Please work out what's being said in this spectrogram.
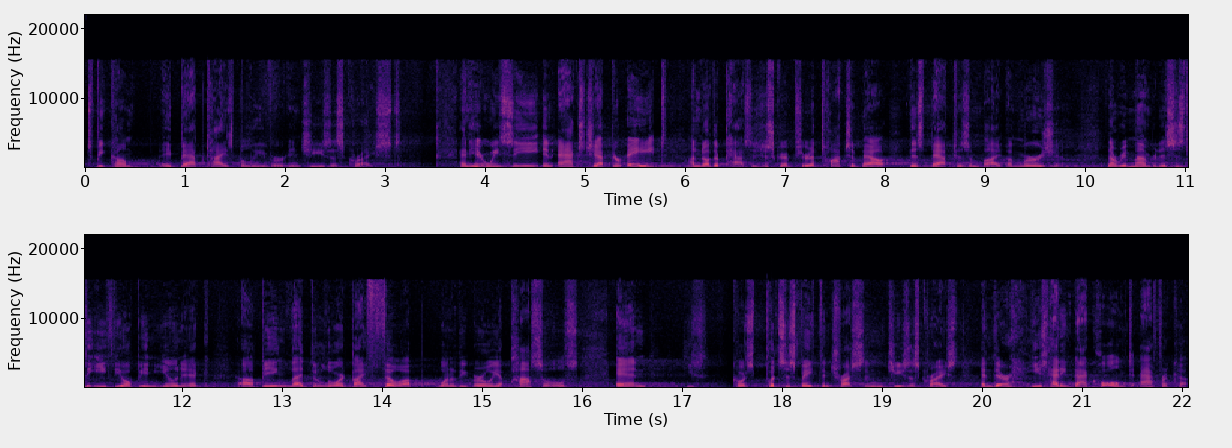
to become a baptized believer in Jesus Christ. And here we see in Acts chapter 8 another passage of scripture that talks about this baptism by immersion. Now remember, this is the Ethiopian eunuch uh, being led to the Lord by Philip, one of the early apostles, and he, of course, puts his faith and trust in Jesus Christ, and there he's heading back home to Africa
